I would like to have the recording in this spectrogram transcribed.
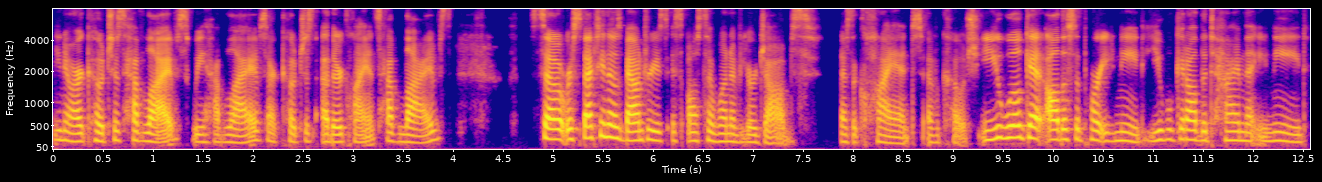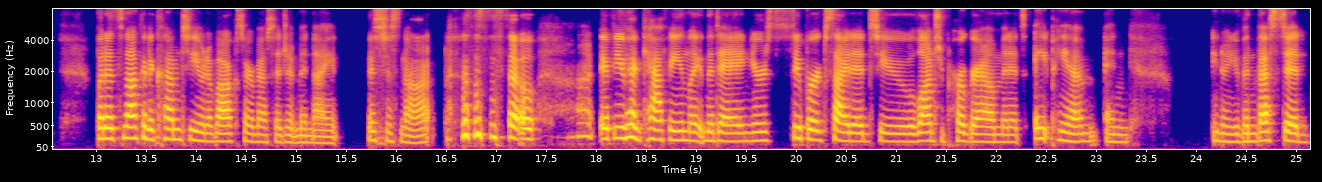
You know, our coaches have lives, we have lives, our coaches' other clients have lives. So, respecting those boundaries is also one of your jobs as a client of a coach. You will get all the support you need, you will get all the time that you need, but it's not going to come to you in a box or a message at midnight. It's just not. so, if you had caffeine late in the day and you're super excited to launch a program and it's 8 p.m. and you know, you've invested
